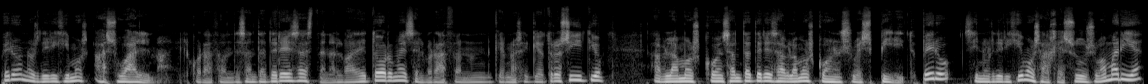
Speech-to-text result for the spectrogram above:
Pero nos dirigimos a su alma. El corazón de Santa Teresa está en Alba de Tormes, el brazo en que no sé qué otro sitio. Hablamos con Santa Teresa, hablamos con su espíritu. Pero si nos dirigimos a Jesús o a María,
